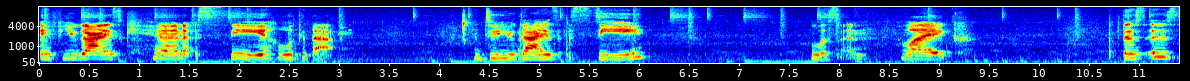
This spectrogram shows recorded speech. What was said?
If you guys can see look at that. Do you guys see? Listen like this is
